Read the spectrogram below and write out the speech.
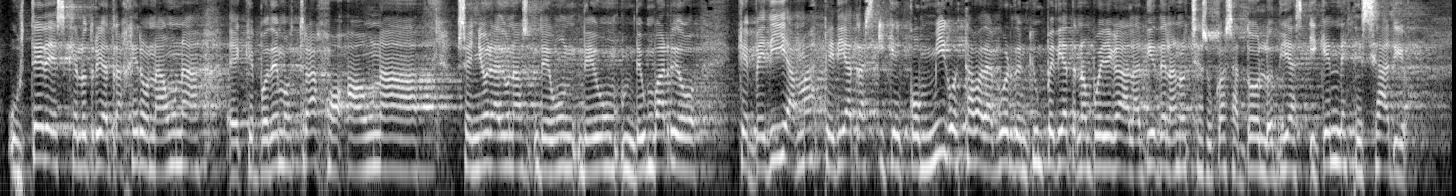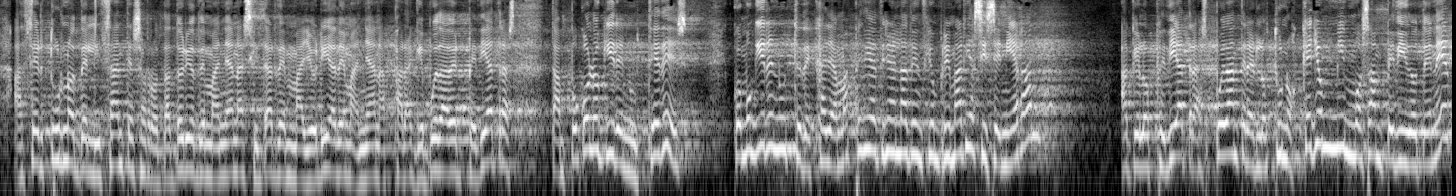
Ustedes que el otro día trajeron a una, eh, que Podemos trajo a una señora de, un, de, un, barrio que pedía más pediatras y que conmigo estaba de acuerdo en que un pediatra no puede llegar a las 10 de la noche a su casa todos los días y que es necesario hacer turnos deslizantes o rotatorios de mañanas y tardes, mayoría de mañanas, para que pueda haber pediatras. Tampoco lo quieren ustedes. ¿Cómo quieren ustedes que haya más pediatría en la atención primaria si se niegan a que los pediatras puedan tener los turnos que ellos mismos han pedido tener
